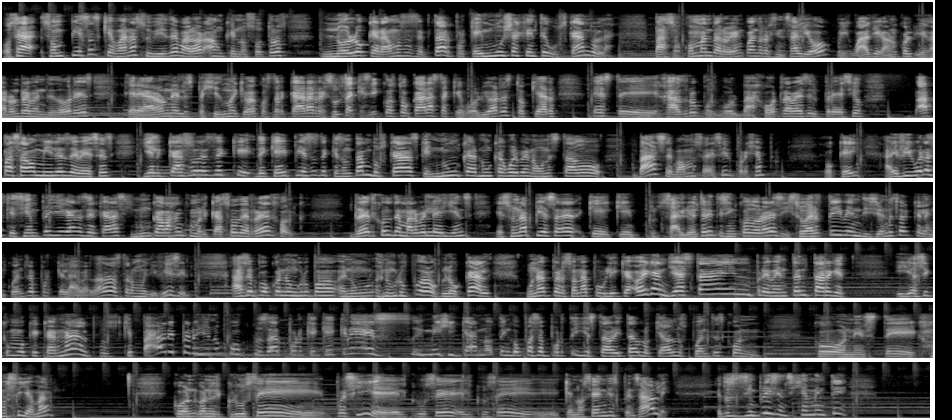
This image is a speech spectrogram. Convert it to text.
O sea, son piezas que van a subir de valor aunque nosotros no lo queramos aceptar, porque hay mucha gente buscándola. Pasó con Mandalorian cuando recién salió, igual llegaron, llegaron revendedores, crearon el espejismo de que iba a costar cara, resulta que sí costó cara hasta que volvió a restoquear este Hasbro, pues bajó otra vez el precio, ha pasado miles de veces y el caso es de que, de que hay piezas de que son tan buscadas que nunca, nunca vuelven a un estado base, vamos a decir, por ejemplo. ¿Ok? Hay figuras que siempre llegan a ser caras y nunca bajan como el caso de Red Hulk. Red Hulk de Marvel Legends es una pieza que, pues, salió en 35 dólares y suerte y bendiciones al que la encuentre porque la verdad va a estar muy difícil. Hace poco en un grupo, en un, en un grupo local, una persona publica, oigan, ya está en preventa en Target. Y así como que, carnal, pues qué padre, pero yo no puedo cruzar porque, ¿qué crees? Soy mexicano, tengo pasaporte y está ahorita bloqueado los puentes con, con este, ¿cómo se llama? Con, con el cruce, pues sí, el cruce, el cruce eh, que no sea indispensable. Entonces, simple y sencillamente,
